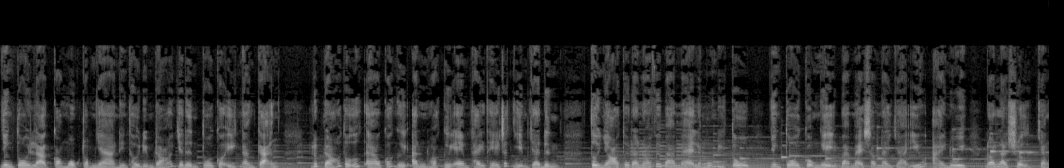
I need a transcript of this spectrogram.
Nhưng tôi là con một trong nhà nên thời điểm đó gia đình tôi có ý ngăn cản. Lúc đó tôi ước ao có người anh hoặc người em thay thế trách nhiệm gia đình. Từ nhỏ tôi đã nói với ba mẹ là muốn đi tu, nhưng tôi cũng nghĩ ba mẹ sau này già yếu ai nuôi, đó là sự chằng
